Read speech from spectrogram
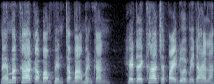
ในเมื่อข้ากับบำเพ็ญตบะเหมือนกัน เหตุใดข้าจะไปด้วยไม่ได้ล่ะ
